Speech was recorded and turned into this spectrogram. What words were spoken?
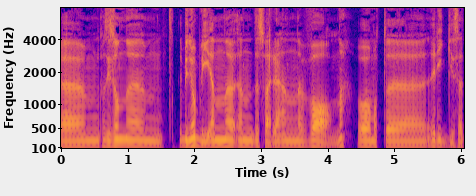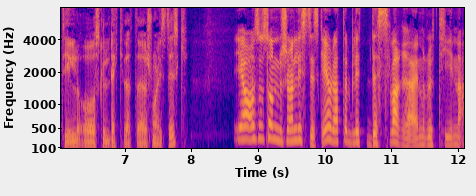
Um, kan si sånn, um, det begynner å bli en, en, dessverre en vane å måtte rigge seg til og skulle dekke dette journalistisk. Ja, altså sånn journalistisk er jo dette blitt dessverre en rutine.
